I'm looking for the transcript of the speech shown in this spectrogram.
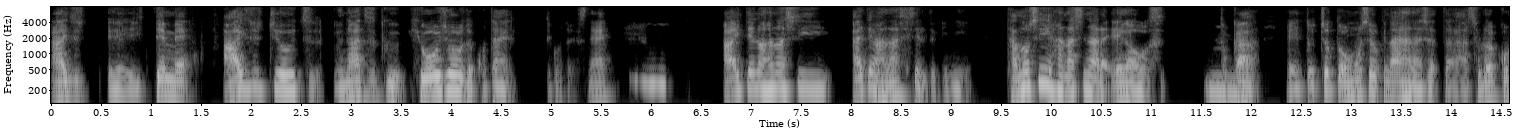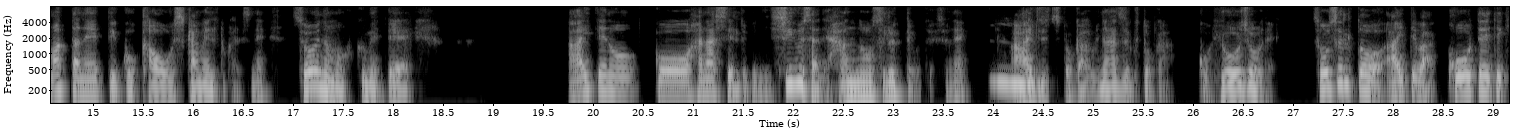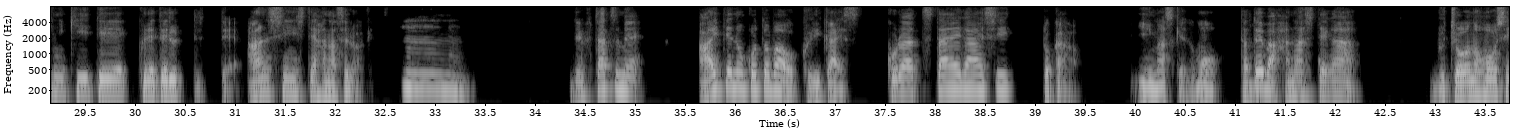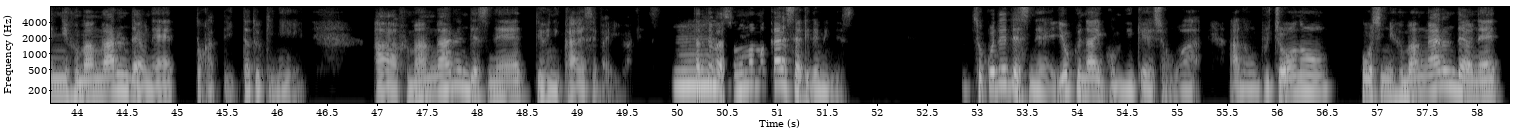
合図、えー1点目。合図値を打つ、うなずく、表情で答えるってことですね。相手の話、相手が話してるときに、楽しい話なら笑顔をするとか、えっ、と、ちょっと面白くない話だったら、それは困ったねっていう、こう、顔をしかめるとかですね。そういうのも含めて、相手の、こう、話してるときに仕草で反応するってことですよね。うん、相槌とかうなずくとか、こう表情で。そうすると相手は肯定的に聞いてくれてるって言って安心して話せるわけです。うん。で、二つ目、相手の言葉を繰り返す。これは伝え返しとか言いますけども、例えば話し手が部長の方針に不満があるんだよねとかって言ったときに、ああ、不満があるんですねっていうふうに返せばいいわけです。例えばそのまま返すだけでもいいんです。そこでですね、良くないコミュニケーションは、あの、部長の方針に不満があるんだよねって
